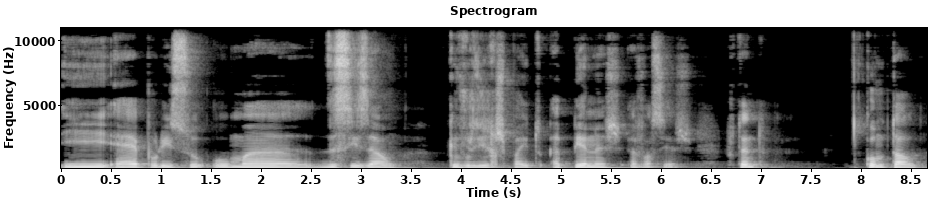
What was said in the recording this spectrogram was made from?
e é por isso uma decisão que vos diz respeito apenas a vocês. Portanto, como tal,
